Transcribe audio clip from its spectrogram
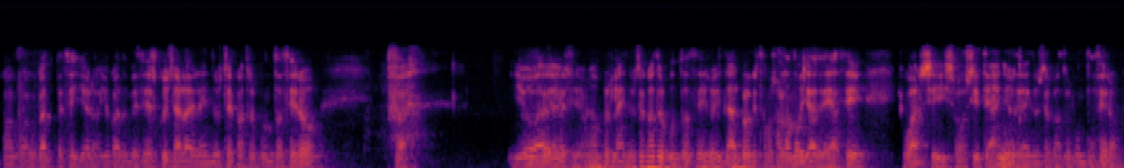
cuando, empecé yo, no, yo cuando empecé a escuchar lo de la industria 4.0, yo había decir, no, pues la industria 4.0 y tal, porque estamos hablando ya de hace igual 6 o 7 años de la industria 4.0.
